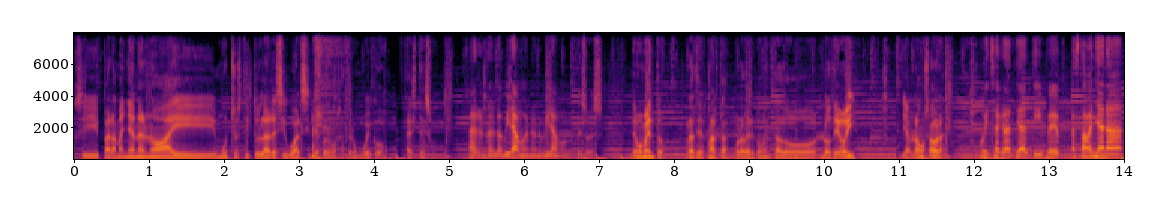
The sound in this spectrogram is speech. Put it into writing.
si para mañana no hay muchos titulares, igual sí le podemos hacer un hueco a este asunto. Claro, nos lo miramos, nos lo miramos. Eso es. De momento, gracias Marta por haber comentado lo de hoy y hablamos ahora. Muchas gracias a ti, Pep. Hasta mañana.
